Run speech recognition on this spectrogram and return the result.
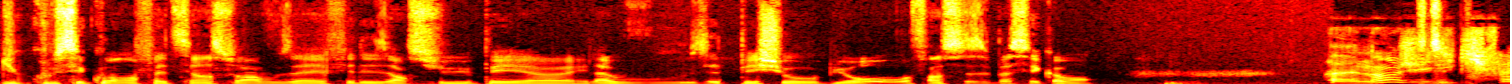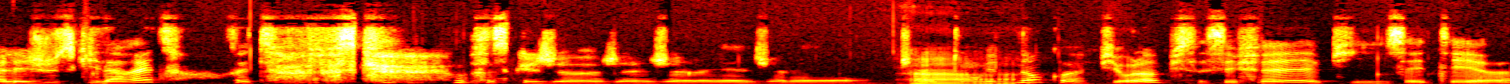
du coup, c'est quoi en fait? C'est un soir, vous avez fait des heures sup et, euh, et là, vous vous êtes pêché au bureau? Enfin, ça s'est passé comment? Euh, non, je lui ai dit qu'il fallait juste qu'il arrête, en fait, parce que parce que je je- j'allais j'allais j'allais Ah. tomber dedans quoi. Puis voilà, puis ça s'est fait, et puis ça a été euh,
